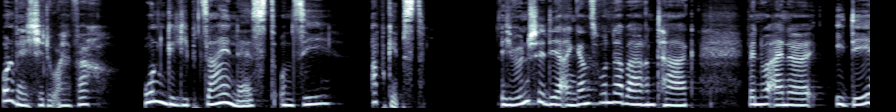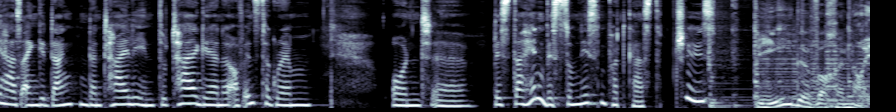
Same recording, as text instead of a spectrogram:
und welche du einfach ungeliebt sein lässt und sie abgibst. Ich wünsche dir einen ganz wunderbaren Tag. Wenn du eine Idee hast, einen Gedanken, dann teile ihn total gerne auf Instagram. Und äh, bis dahin, bis zum nächsten Podcast. Tschüss. Jede Woche neu.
